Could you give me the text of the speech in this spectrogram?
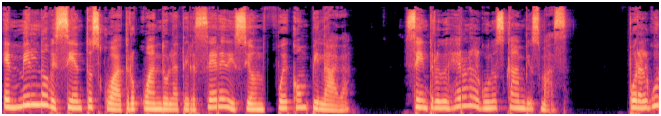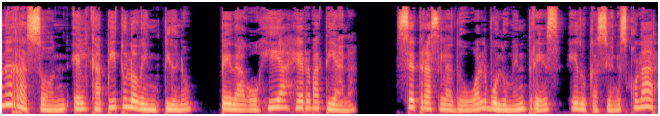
En 1904, cuando la tercera edición fue compilada, se introdujeron algunos cambios más. Por alguna razón, el capítulo 21, Pedagogía Herbatiana, se trasladó al volumen 3, Educación Escolar,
